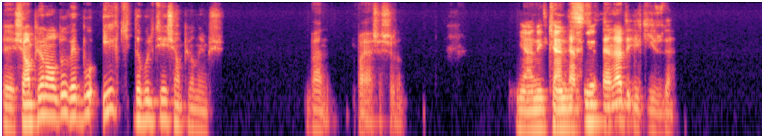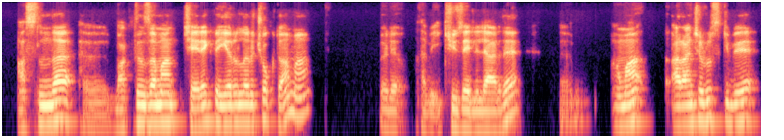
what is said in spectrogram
e, şampiyon oldu ve bu ilk WTA şampiyonuymuş. Ben bayağı şaşırdım. Yani Kendisi kendisi senelerde ilk yüzde. aslında e, baktığın zaman çeyrek ve yarıları çoktu ama böyle tabii 250'lerde e, ama Arantxa Rus gibi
